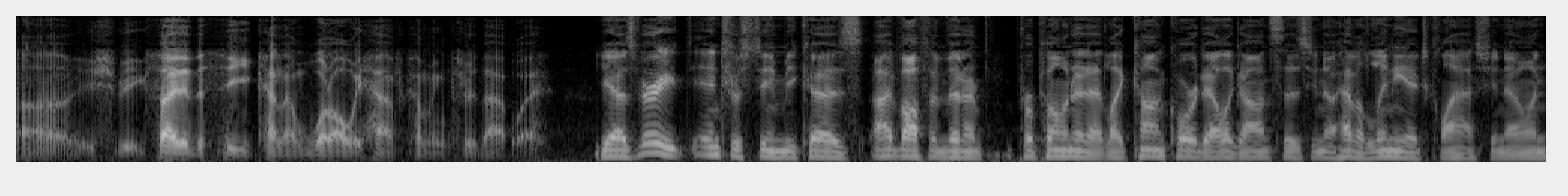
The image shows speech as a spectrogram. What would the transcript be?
uh, you should be excited to see kind of what all we have coming through that way. Yeah, it's very interesting because I've often been a proponent at like Concours d'Elegances, you know, have a lineage class, you know, and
